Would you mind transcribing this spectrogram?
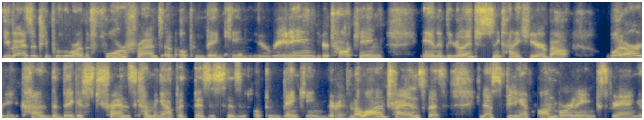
You guys are people who are the forefront of open banking. You're reading, you're talking, and it'd be really interesting to kind of hear about what are kind of the biggest trends coming up with businesses and open banking. There's been a lot of trends with, you know, speeding up onboarding experience,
